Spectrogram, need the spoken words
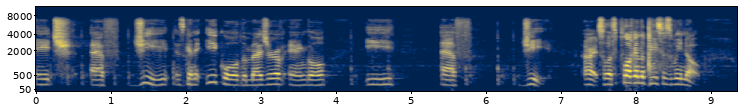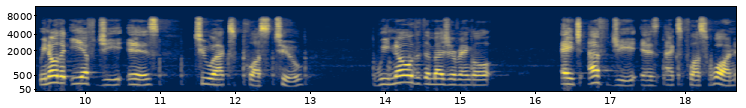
HFG is going to equal the measure of angle EFG. All right, so let's plug in the pieces we know. We know that EFG is 2x plus 2. We know that the measure of angle HFG is x plus 1,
